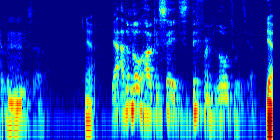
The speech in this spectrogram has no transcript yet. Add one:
Everything is, uh, Yeah. Yeah, I don't know how I can say it. It's a different low to it. Yeah. Yeah.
